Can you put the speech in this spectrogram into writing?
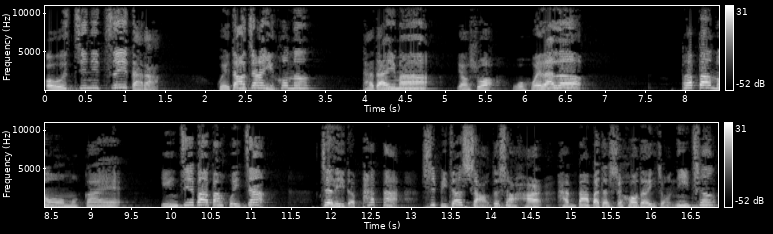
お家に着いたら，回到家以后呢？ただいま，要说 我回来了。パパの迎え，迎接爸爸回家。这里的パパ是比较小的小孩喊爸爸的时候的一种昵称。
